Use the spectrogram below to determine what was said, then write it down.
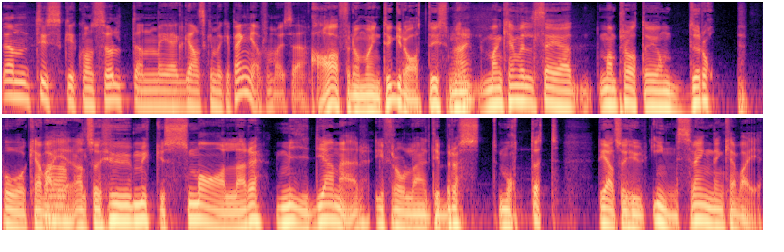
Den tyske konsulten med ganska mycket pengar får man ju säga. Ja, för de var inte gratis, men Nej. man kan väl säga, man pratar ju om dropp på kavajer, Ja. alltså hur mycket smalare midjan är i förhållande till bröstmåttet. Det är alltså hur insvängd en kavaj är.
